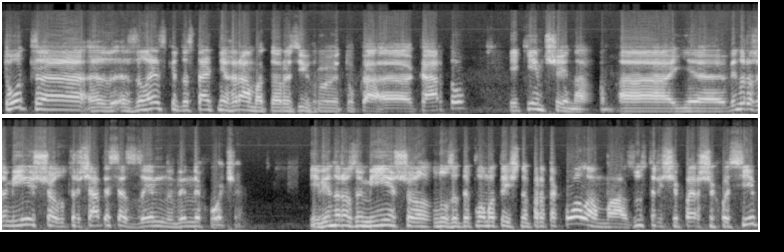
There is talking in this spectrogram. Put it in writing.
Тут е, е, Зеленський достатньо грамотно розігрує ту ка- е, карту. Яким чином? Е, він розуміє, що зустрічатися з ним він не хоче. І він розуміє, що ну за дипломатичним протоколом зустрічі перших осіб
